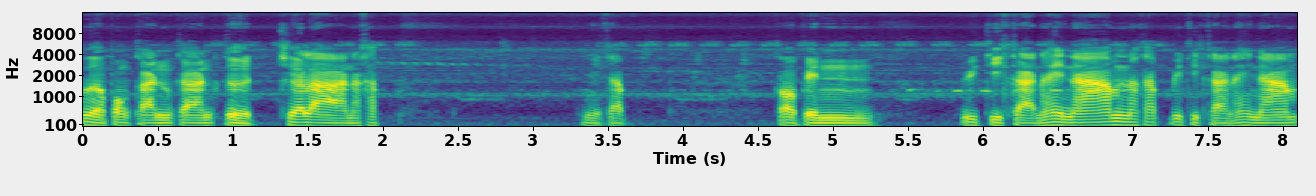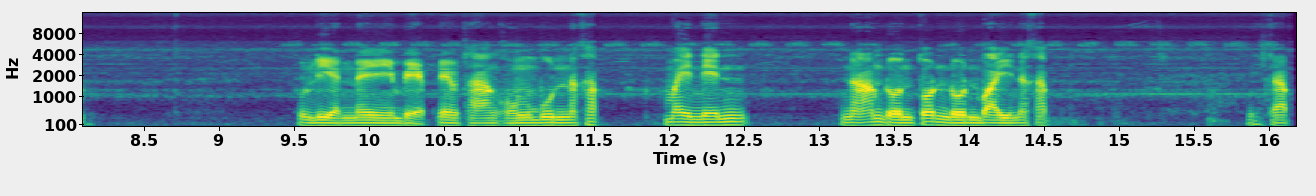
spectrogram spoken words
เพื่อป้องกันการเกิดเชื้อรานะครับนี่ครับ ก็เป็นวิธีการให้น้ำนะครับ วิธีการให้น้ำทุเรียนในแบบแนวทางของลุงบุญนะครับ ไม่เน้นน้ำโดนต้นโดนใบนะครับนี่ครับ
